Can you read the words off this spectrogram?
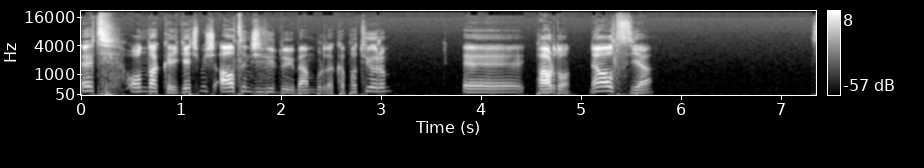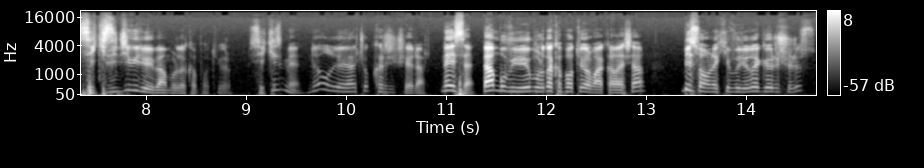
Evet 10 dakikayı geçmiş. 6. videoyu ben burada kapatıyorum. Ee, pardon ne 6'sı ya? 8. videoyu ben burada kapatıyorum. 8 mi? Ne oluyor ya? Çok karışık şeyler. Neyse ben bu videoyu burada kapatıyorum arkadaşlar. Bir sonraki videoda görüşürüz.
